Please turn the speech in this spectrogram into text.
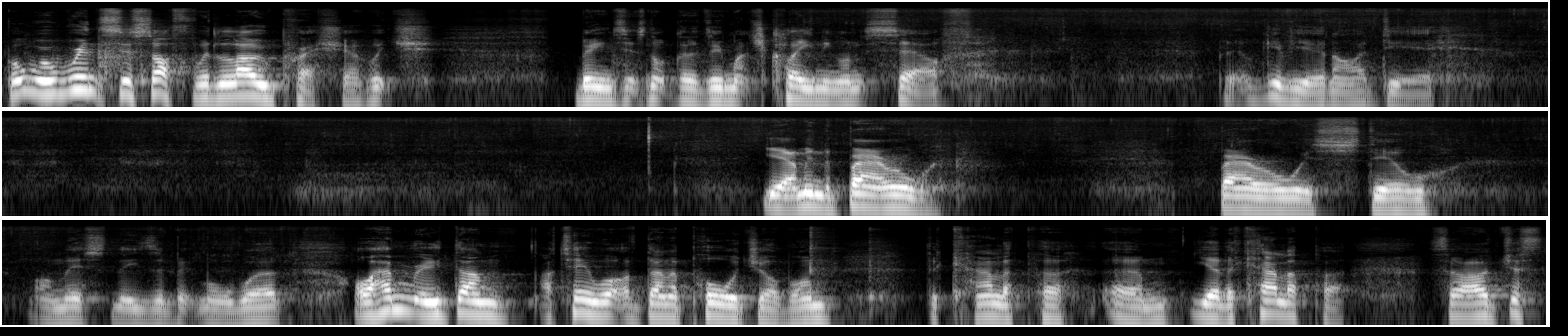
But we'll rinse this off with low pressure, which means it's not going to do much cleaning on itself, but it'll give you an idea. Yeah, I mean the barrel barrel is still on this, needs a bit more work. Oh, I haven't really done, I'll tell you what I've done a poor job on, the caliper, um, yeah, the caliper. So I just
